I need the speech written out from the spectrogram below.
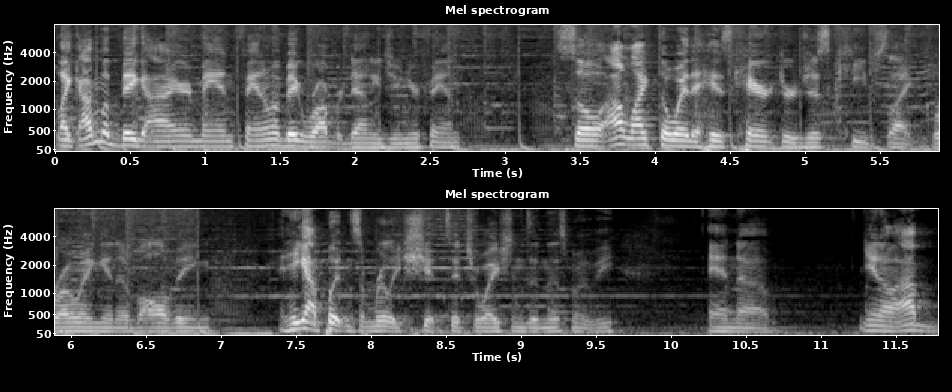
like I'm a big Iron Man fan. I'm a big Robert Downey Jr. fan. So I like the way that his character just keeps like growing and evolving. And he got put in some really shit situations in this movie. And uh, you know, I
